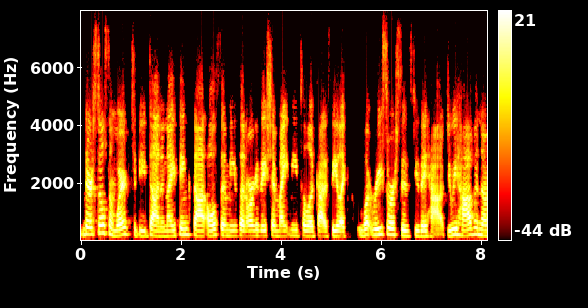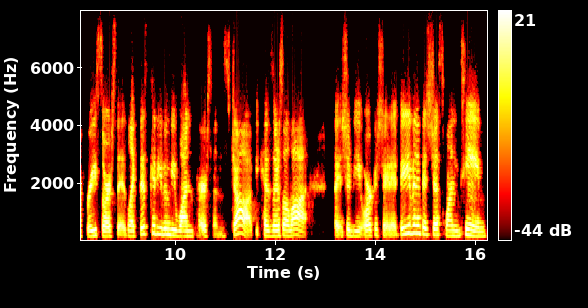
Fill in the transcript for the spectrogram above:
there's still some work to be done. And I think that also means that an organization might need to look at see like what resources do they have? Do we have enough resources? Like this could even be one person's job because there's a lot that should be orchestrated. But even if it's just one team,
